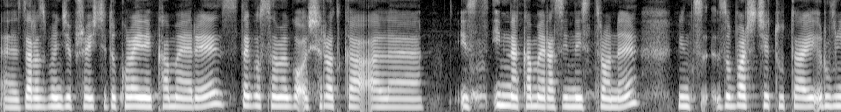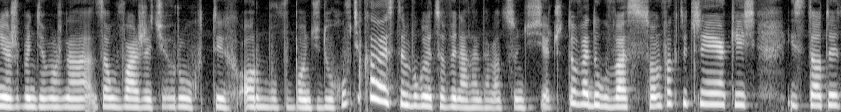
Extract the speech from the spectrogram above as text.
E, zaraz będzie przejście do kolejnej kamery z tego samego ośrodka, ale jest inna kamera z innej strony, więc zobaczcie tutaj, również będzie można zauważyć ruch tych orbów bądź duchów. Ciekawa jestem w ogóle, co Wy na ten temat sądzicie. Czy to według Was są faktycznie jakieś istoty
